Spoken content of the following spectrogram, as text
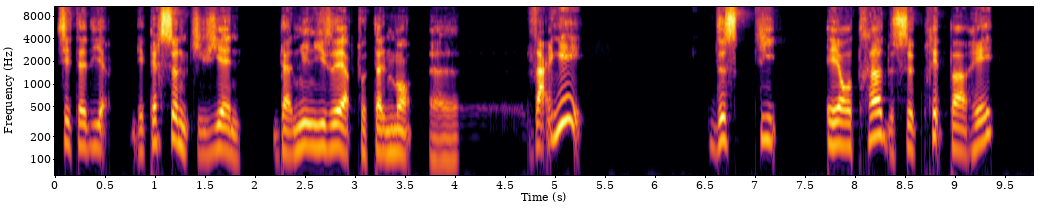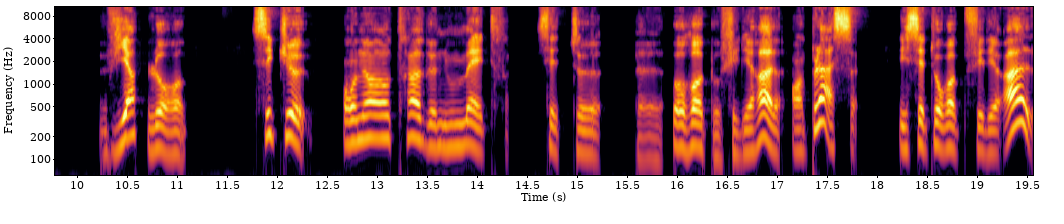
c'est-à-dire des personnes qui viennent d'un univers totalement euh, varié, de ce qui est en train de se préparer via l'Europe. C'est que on est en train de nous mettre cette euh, Europe fédérale en place, et cette Europe fédérale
